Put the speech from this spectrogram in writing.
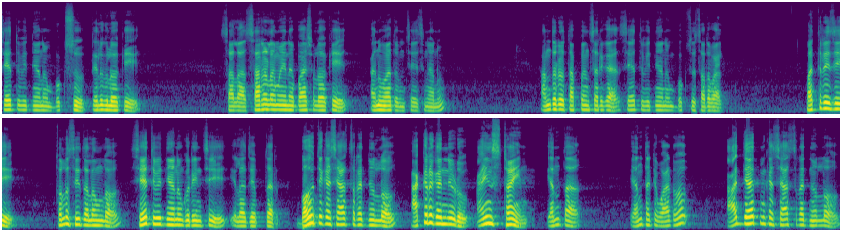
సేతు విజ్ఞానం బుక్స్ తెలుగులోకి చాలా సరళమైన భాషలోకి అనువాదం చేసినాను. అందరూ తప్పనిసరిగా సేతు విజ్ఞానం బుక్స్ చదవాలి. పత్రిజీ తులసి దళంలో సేతు విజ్ఞానం గురించి ఇలా చెప్తారు. భౌతిక శాస్త్రజ్ఞుల్లో అగ్రగణ్యుడు ఐన్స్టైన్ ఎంత ఎంతటి వాడో ఆధ్యాత్మిక శాస్త్రజ్ఞుల్లో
